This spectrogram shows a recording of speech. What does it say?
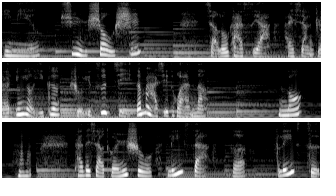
一名驯兽师。小卢卡斯呀，还想着拥有一个属于自己的马戏团呢。喏，他的小豚鼠 Lisa 和 Fleece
